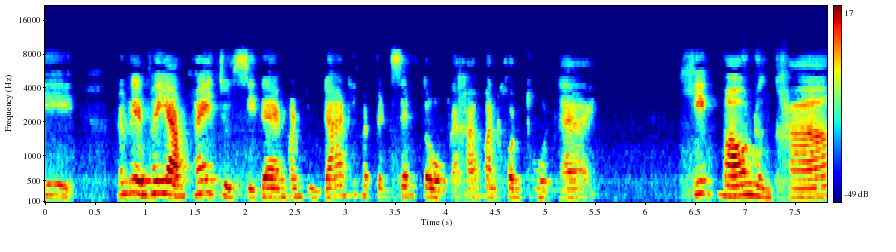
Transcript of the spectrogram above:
ที่ นักเรียนพยายามให้จุดสีแดงมันอยู่ด้านที่มันเป็นเส้นตรงนะคะ มันคอนโทรลง่าย คลิกเมาส์หนึ่งครั้ง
